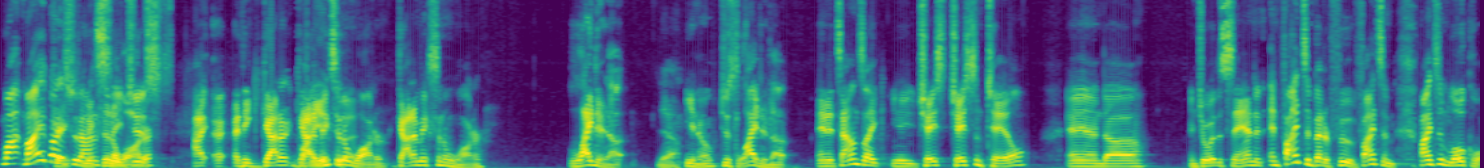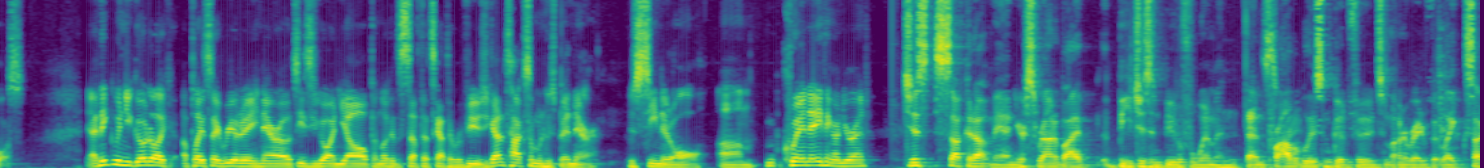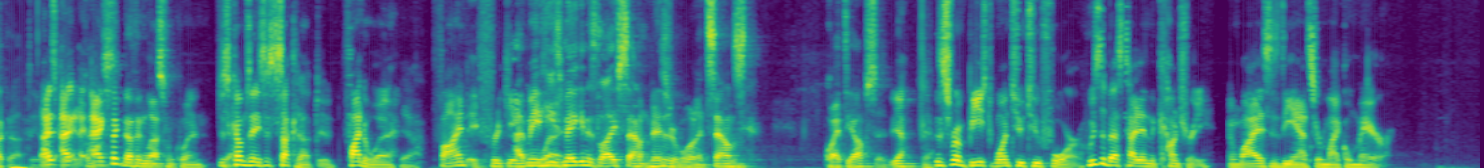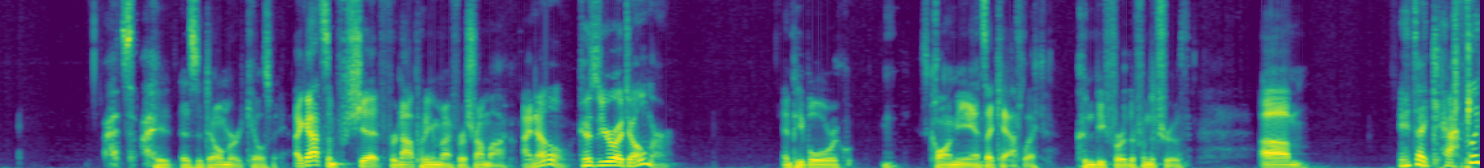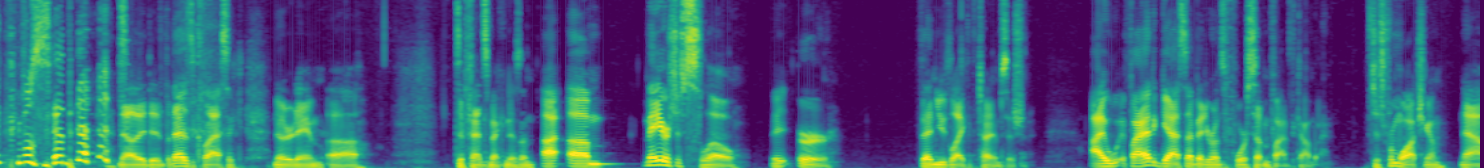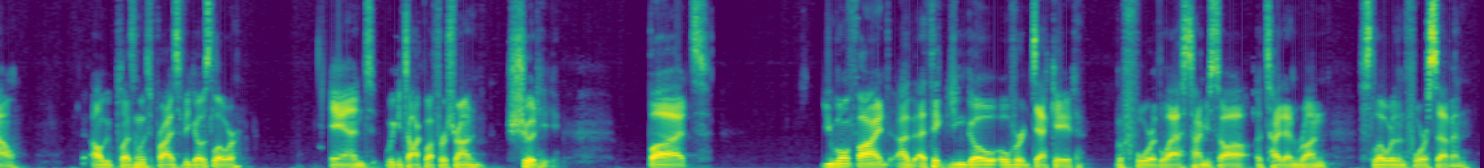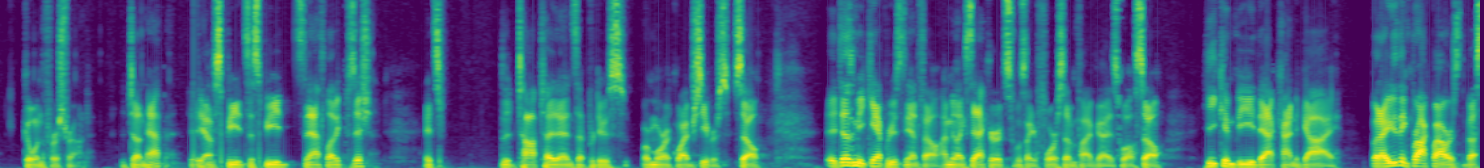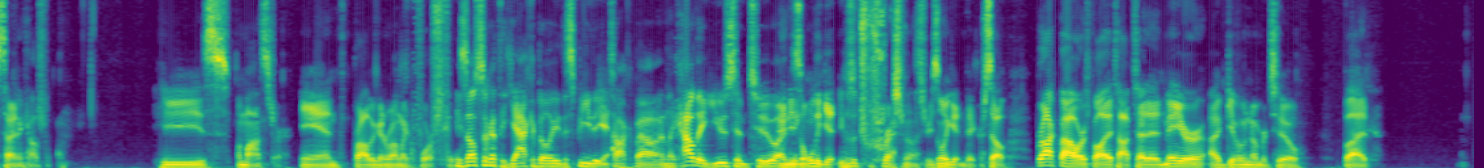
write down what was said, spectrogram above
My, my advice Drink- would mix in a honestly just I, I I think you gotta gotta Buy mix in a water. Gotta mix in a water. Light it up. Yeah, You know, just light it up. And it sounds like you, know, you chase chase some tail and uh, enjoy the sand and, and find some better food. Find some find some locals. I think when you go to like a place like Rio de Janeiro, it's easy to go on Yelp and look at the stuff that's got the reviews. You got to talk to someone who's been there, who's seen it all. Um, Quinn, anything on your end? Just suck it up, man. You're surrounded by beaches and beautiful women, and probably some good food, some underrated food. Like, suck it up, dude. I, That's I, great. I expect nothing less from Quinn. Just comes in, he says, "Suck it up, dude. Find a way. Yeah. Find a freaking. I mean, way. he's making his life sound miserable, and it sounds quite the opposite. Yeah. This is from Beast one two two four. Who's the best tight end in the country, and why is this the answer Michael Mayer? that's I, as a domer, it kills me. I got some shit for not putting him in my first round mock, I know, because you're a domer. and people were calling me anti-Catholic. Couldn't be further from the truth. Um, Anti-Catholic people said that. No, they didn't. But that is a classic Notre Dame uh, defense mechanism. Uh, um, Mayer's just slow, er, than you'd like at the tight end position. I, if I had to guess, I bet he runs a four seven five at the combine, just from watching him. Now, I'll be pleasantly surprised if he goes lower, and we can talk about first round should he. But you won't find. I, I think you can go over a decade before the last time you saw a tight end run slower than four seven go in the first round. It doesn't happen. It- Yeah. Speed's a speed. It's an athletic position. It's the top tight ends that produce are more like wide receivers. So it doesn't mean he can't produce in the NFL. I mean, like Zach Ertz was like a four seven five guy as well. So he can be that kind of guy. But I do think Brock Bowers is the best tight end in college football. He's a monster and probably going to run like a four four. He's also got the yak ability, the speed that you talk about, and like how they use him too. I and he's think- only getting he was a true freshman last year. He's only getting bigger. So Brock Bowers is probably the top tight end. Mayor, I'd give him number two, but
